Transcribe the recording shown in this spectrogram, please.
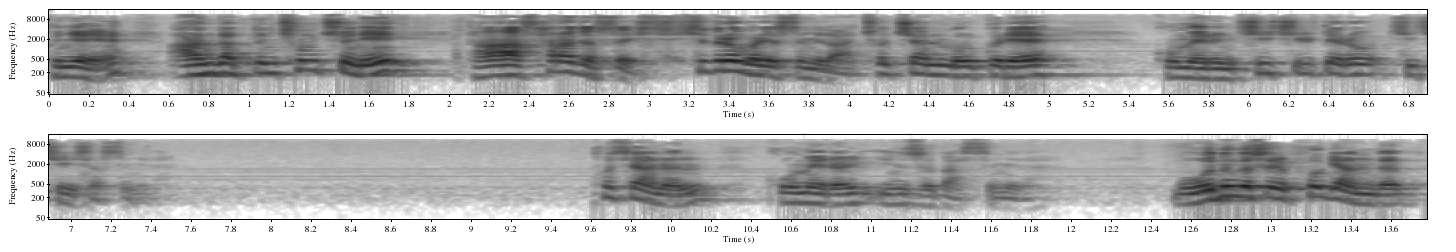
그녀의 아름답던 청춘이 다 사라졌어요. 시들어 버렸습니다. 초췌한 몰골에 고멜은 지칠 대로 지쳐 있었습니다. 호세아는 고멜을 인수받습니다. 모든 것을 포기한 듯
